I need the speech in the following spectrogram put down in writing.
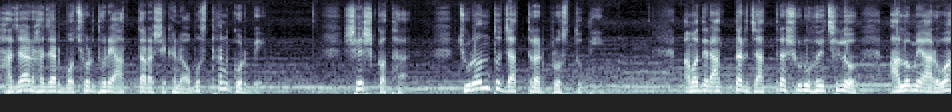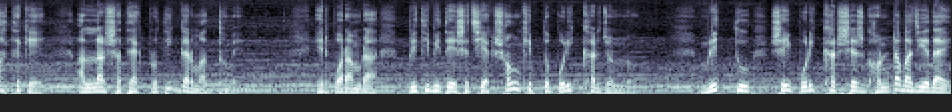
হাজার হাজার বছর ধরে আত্মারা সেখানে অবস্থান করবে। শেষ কথা, চূড়ান্ত যাত্রার প্রস্তুতি। আমাদের আত্মার যাত্রা শুরু হয়েছিল আলমে আরওয়াহ থেকে আল্লাহর সাথে এক প্রতিজ্ঞার মাধ্যমে। এরপর আমরা পৃথিবীতে এসেছি এক সংক্ষিপ্ত পরীক্ষার জন্য। মৃত্যু সেই পরীক্ষার শেষ ঘণ্টা বাজিয়ে দেয়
